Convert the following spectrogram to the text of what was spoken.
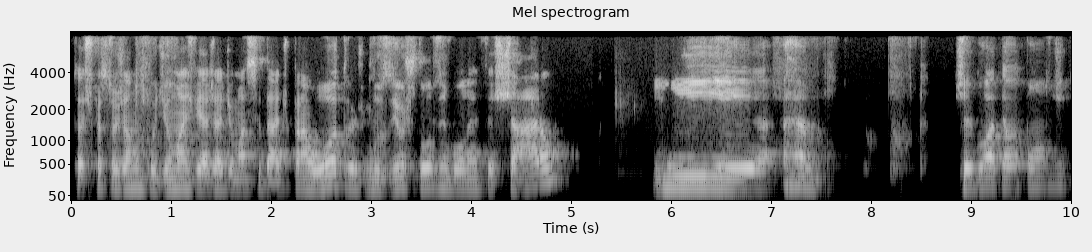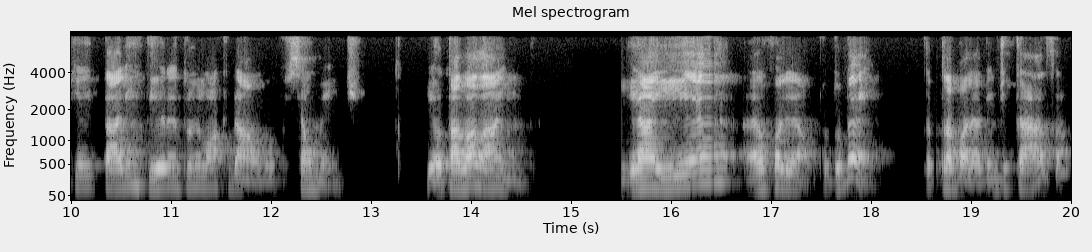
Então, as pessoas já não podiam mais viajar de uma cidade para outra, os museus todos em Bolonha fecharam e chegou até o ponto de que a Itália inteira entrou em lockdown oficialmente. E eu estava lá ainda. E aí, aí eu falei, não, tudo bem, eu trabalhar dentro de casa, não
